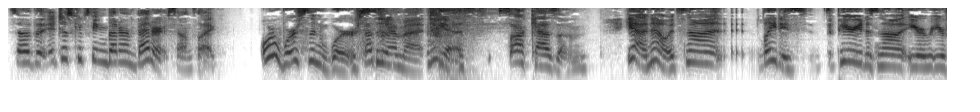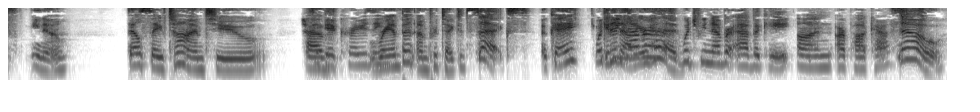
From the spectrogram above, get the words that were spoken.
So the, it just keeps getting better and better, it sounds like. Or worse than worse. That's what I meant. yes, sarcasm. Yeah, no, it's not. Ladies, the period is not your your you're, you know, they'll save time to have get crazy? rampant unprotected sex. Okay, Which get it out never, of your head. Which we never advocate on our podcast. no,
